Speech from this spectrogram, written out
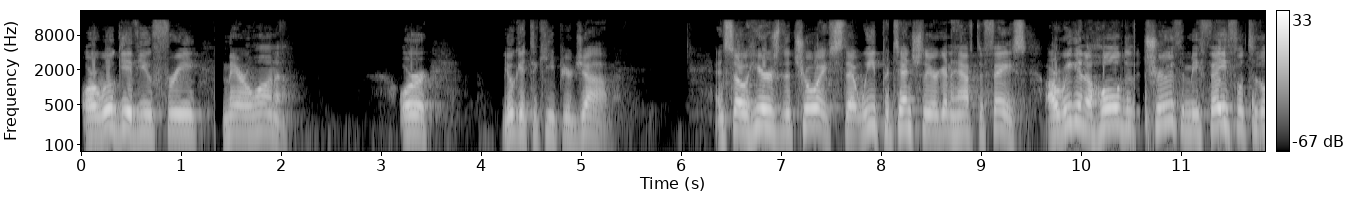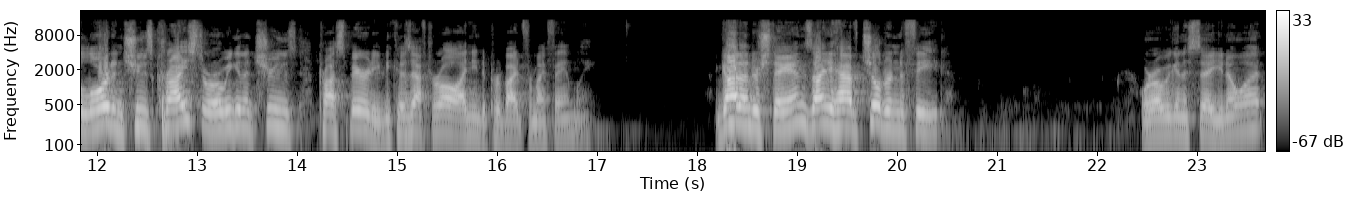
Or we'll give you free marijuana. Or you'll get to keep your job. And so here's the choice that we potentially are going to have to face. Are we going to hold to the truth and be faithful to the Lord and choose Christ, or are we going to choose prosperity? Because after all, I need to provide for my family. God understands I have children to feed. Or are we going to say, you know what?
